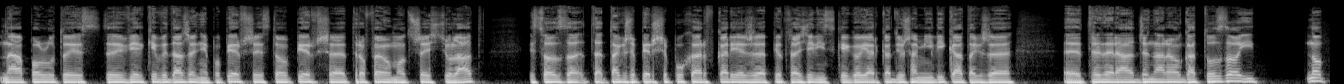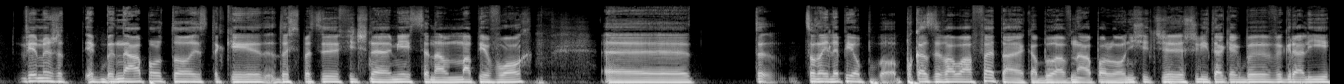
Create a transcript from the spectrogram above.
Neapolu to jest e, wielkie wydarzenie. Po pierwsze jest to pierwsze trofeum od sześciu lat. Jest to za, ta, także pierwszy puchar w karierze Piotra Zielińskiego i Arkadiusza Milika, także e, trenera Gennaro Gattuso i no wiemy, że jakby Neapol to jest takie dość specyficzne miejsce na mapie Włoch. E, co najlepiej pokazywała feta, jaka była w Neapolu. Oni się cieszyli tak, jakby wygrali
